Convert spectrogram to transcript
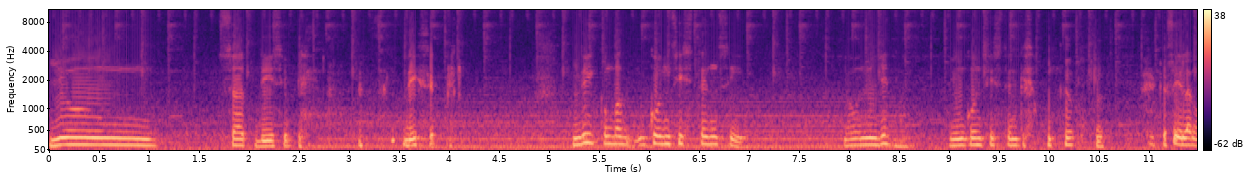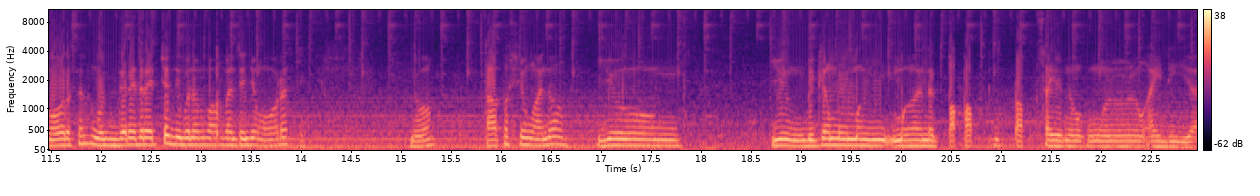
Yung self discipline. discipline. Hindi, kumbaga, consistency. No, nandiyan. Yung consistent ka sa Kasi ilang oras na lang, huwag dire-diretso, hindi mo na mapapansin yung oras eh. No? Tapos yung ano, yung yung biglang may mga, mga nagpapap pop sa'yo ng kung ano yung idea.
